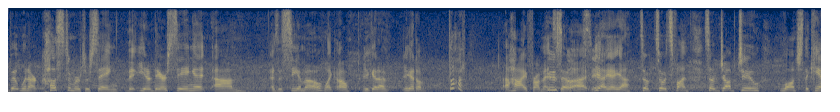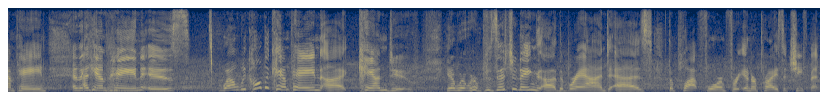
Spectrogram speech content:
but when our customers are saying that you know they're seeing it um, as a CMO, like oh, you get a you get a, ah, a high from it. Goosebumps, so uh, yeah. yeah, yeah, yeah. So so it's fun. So job two, launch the campaign, and the and, campaign is well, we call the campaign uh, Can Do. You know, we're, we're positioning uh, the brand as the platform for enterprise achievement.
